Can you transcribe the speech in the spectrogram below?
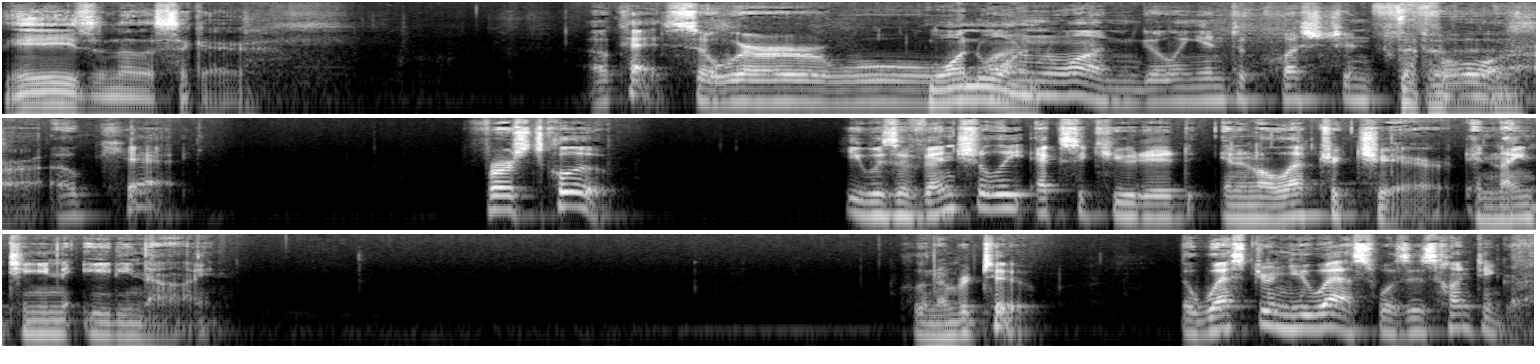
He's another sicko. Okay, so we're One, one, one. one going into question four. Okay. First clue. He was eventually executed in an electric chair in 1989. Clue number two. The Western U.S. was his hunting ground.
